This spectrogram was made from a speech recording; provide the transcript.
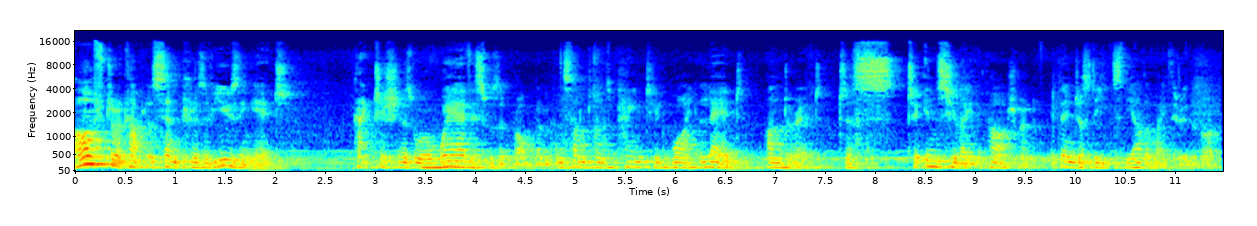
After a couple of centuries of using it, practitioners were aware this was a problem and sometimes painted white lead under it to, to insulate the parchment. It then just eats the other way through the book.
